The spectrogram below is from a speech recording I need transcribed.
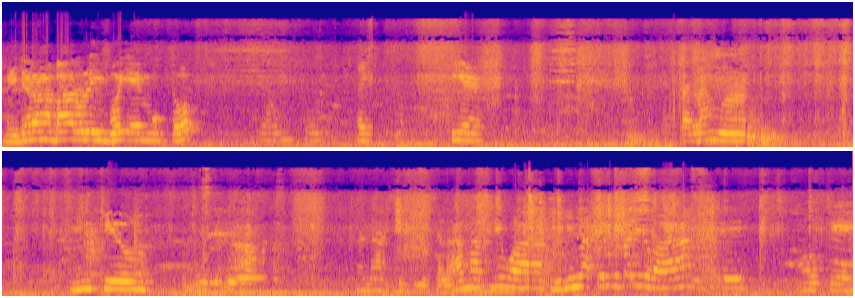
May dara nga barol iboy, eh, mugto. Ay, here. Salamat. Thank you. Sige, salamat, Liwa. Bigyan na kayo ba, Liwa? Okay. Okay.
